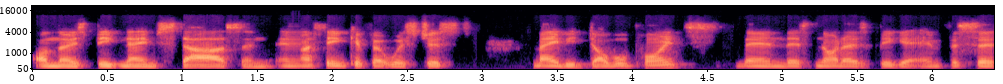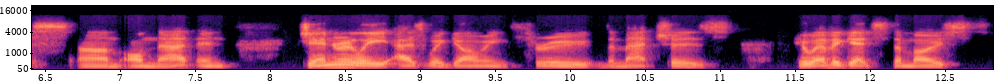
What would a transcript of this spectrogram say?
on those big name stars. And and I think if it was just maybe double points, then there's not as big an emphasis um, on that. And generally, as we're going through the matches, whoever gets the most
